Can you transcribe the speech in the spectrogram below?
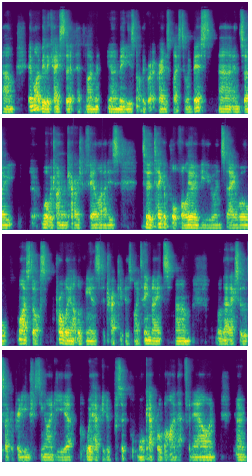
Um, it might be the case that at the moment, you know, media is not the greatest place to invest, uh, and so what we're trying to encourage at Fairlight is to take a portfolio view and say, well, my stocks probably aren't looking as attractive as my teammates. Um, well, that actually looks like a pretty interesting idea. We're happy to put more capital behind that for now, and you know,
